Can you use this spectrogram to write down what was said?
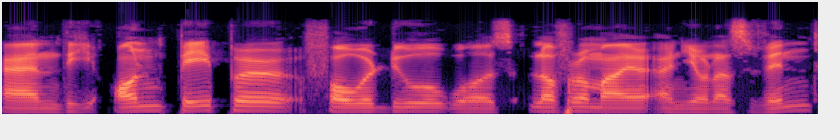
And the on paper forward duo was Lovro Majer and Jonas Wind.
